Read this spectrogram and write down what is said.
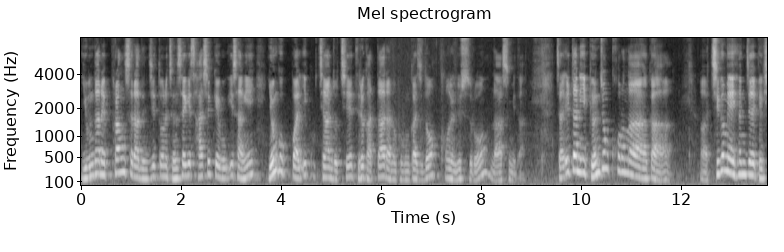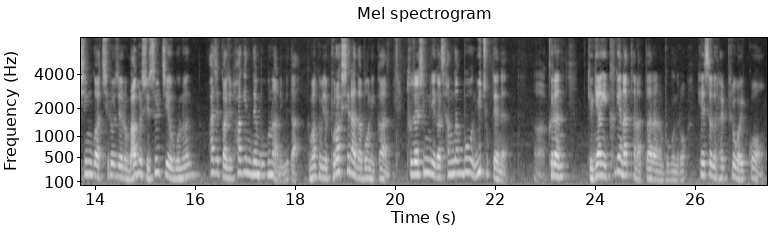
이웃나라의 프랑스라든지 또는 전 세계 40개국 이상이 영국발 입국 제한 조치에 들어갔다라는 부분까지도 오늘 뉴스로 나왔습니다. 자, 일단 이 변종 코로나가 어, 지금의 현재 백신과 치료제로 막을 수 있을지 여부는 아직까지 확인된 부분은 아닙니다. 그만큼 이제 불확실하다 보니까 투자 심리가 상당 부분 위축되는 어, 그런 경향이 크게 나타났다라는 부분으로 해석을 할 필요가 있고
